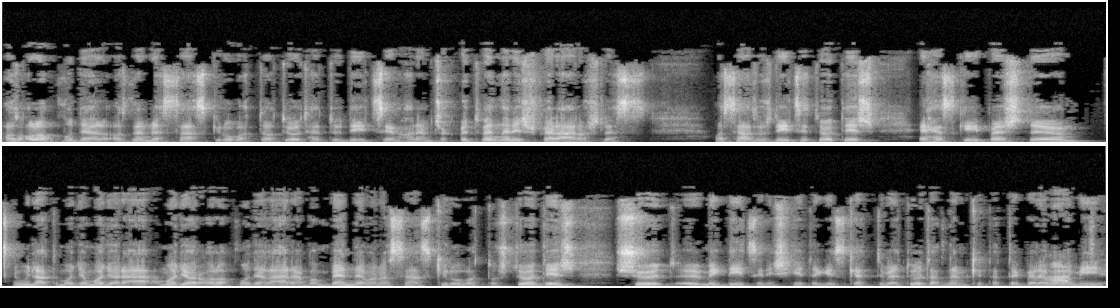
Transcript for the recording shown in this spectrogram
az alapmodell az nem lesz 100 kw tölthető DC-n, hanem csak 50-nel, és feláras lesz a 100-as DC töltés. Ehhez képest úgy látom, hogy a magyar, á, magyar alapmodell árában benne van a 100 kW-os töltés, sőt, még DC-n is 7,2-vel tölt, tehát nem tettek bele valami...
